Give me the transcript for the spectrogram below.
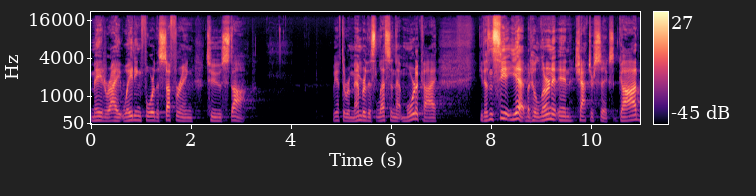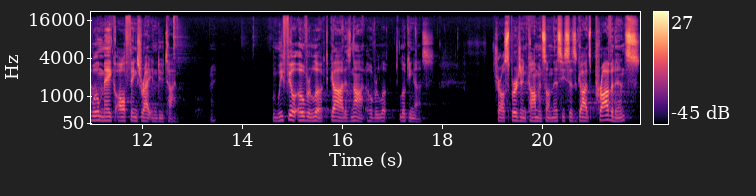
made right, waiting for the suffering to stop. We have to remember this lesson that Mordecai, he doesn't see it yet, but he'll learn it in chapter 6. God will make all things right in due time. When we feel overlooked, God is not overlooking us. Charles Spurgeon comments on this. He says, God's providence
